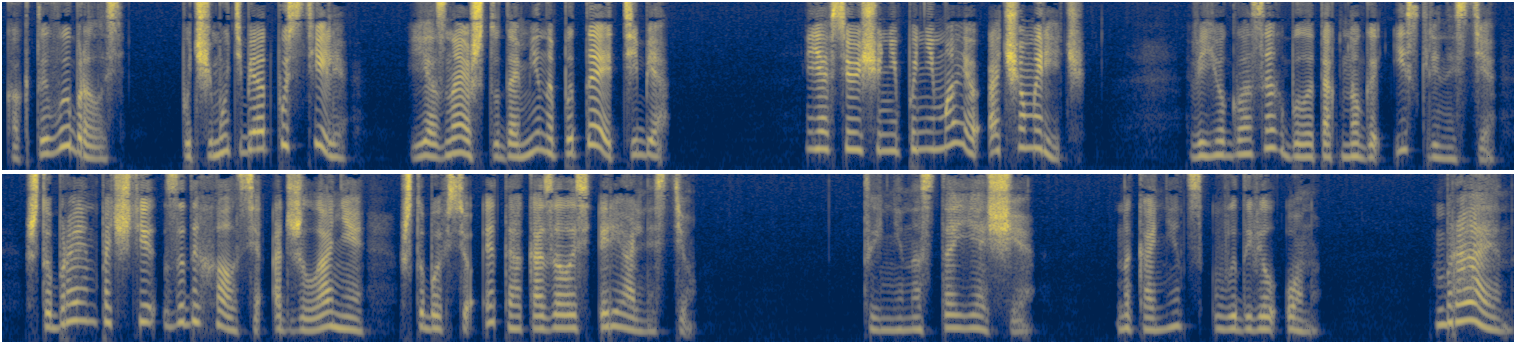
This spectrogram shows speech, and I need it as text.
«Как ты выбралась? Почему тебя отпустили? Я знаю, что Дамина пытает тебя». «Я все еще не понимаю, о чем речь». В ее глазах было так много искренности, что Брайан почти задыхался от желания, чтобы все это оказалось реальностью. «Ты не настоящая», — наконец выдавил он. «Брайан!»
